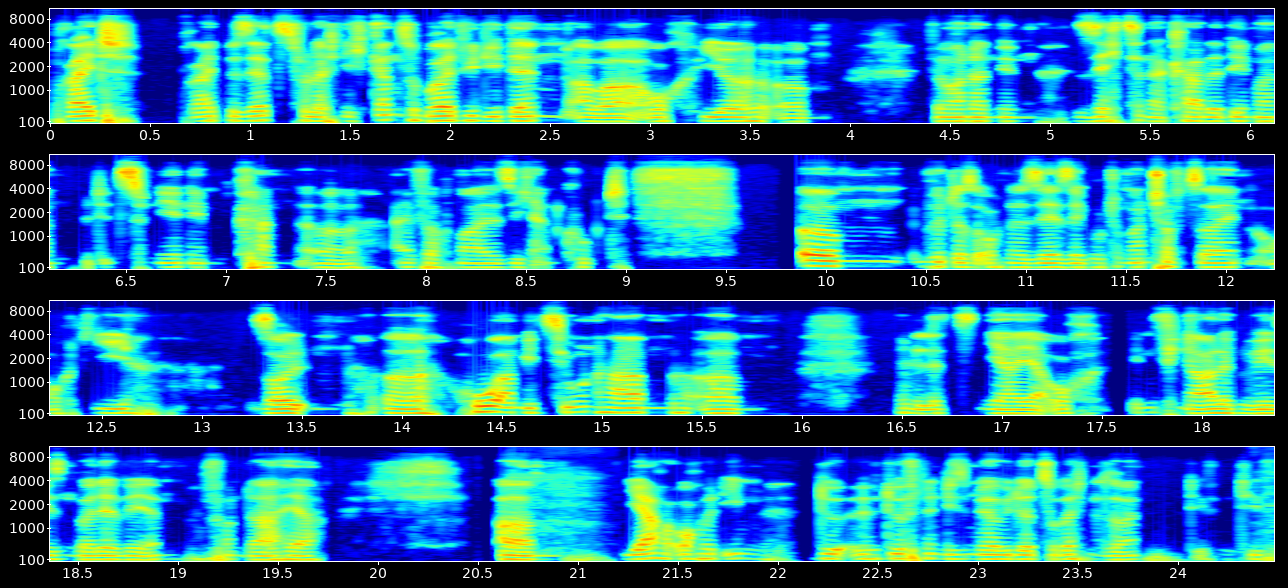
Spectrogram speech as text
breit, breit besetzt. Vielleicht nicht ganz so breit wie die Dennen, aber auch hier, ähm, wenn man dann den 16er Kader, den man mit ins Turnier nehmen kann, äh, einfach mal sich anguckt, ähm, wird das auch eine sehr, sehr gute Mannschaft sein. Auch die sollten äh, hohe Ambitionen haben. Ähm, im letzten Jahr ja auch im Finale gewesen bei der WM. Von daher ähm, ja, auch mit ihm dürfte in diesem Jahr wieder zu rechnen sein, definitiv.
